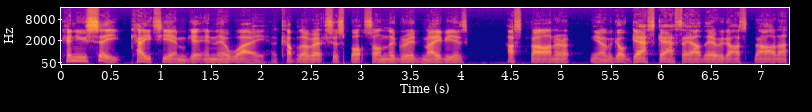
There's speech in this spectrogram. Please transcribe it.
Can you see KTM getting their way? A couple of extra spots on the grid, maybe as Husqvarna. You know, we've got Gas Gas out there. We've got Husqvarna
